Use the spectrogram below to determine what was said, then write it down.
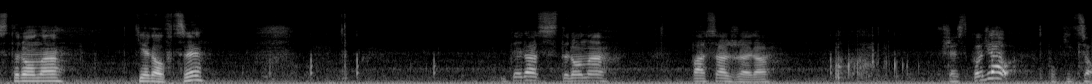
Strona kierowcy. I teraz strona pasażera. Wszystko działa, póki co.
